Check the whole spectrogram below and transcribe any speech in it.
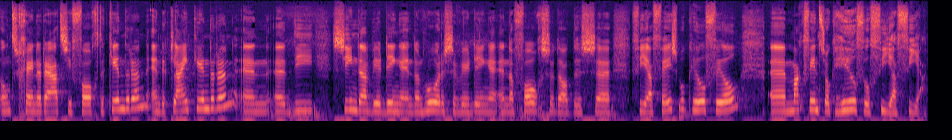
onze generatie volgt de kinderen en de kleinkinderen. En eh, die zien dan weer dingen en dan horen ze weer dingen. En dan volgen ze dat dus eh, via Facebook heel veel. Maar ik vind ze ook heel veel via via.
